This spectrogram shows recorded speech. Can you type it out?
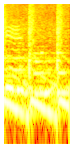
Ladies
